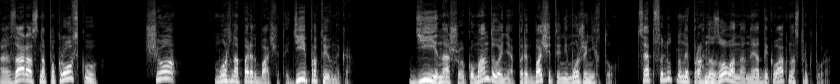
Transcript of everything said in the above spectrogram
Е, Зараз на Покровську що можна передбачити? Дії противника. Дії нашого командування передбачити не може ніхто. Це абсолютно непрогнозована, неадекватна структура.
